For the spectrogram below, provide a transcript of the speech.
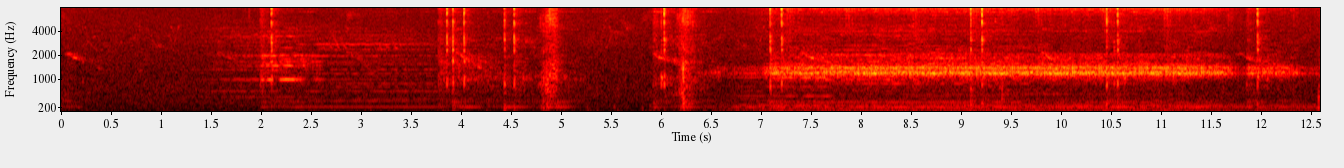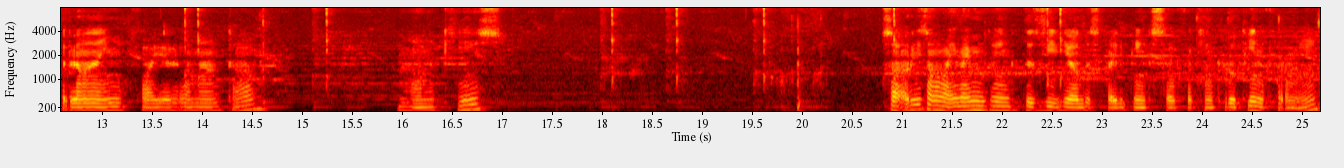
Remain fire elemental. Monkeys. So reason why I'm doing this video despite being so fucking routine for me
